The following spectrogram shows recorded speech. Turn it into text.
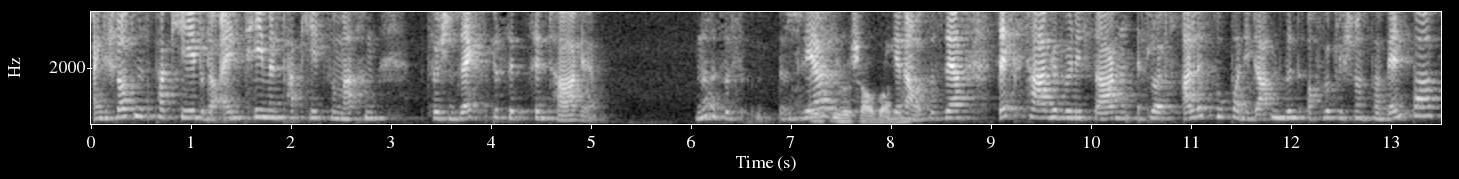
ein geschlossenes Paket oder ein Themenpaket zu machen zwischen sechs bis 17 Tage. Ne, es ist sehr überschaubar. Ne? Genau, ne? es ist sehr sechs Tage würde ich sagen. Es läuft alles super. Die Daten sind auch wirklich schon verwendbar.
